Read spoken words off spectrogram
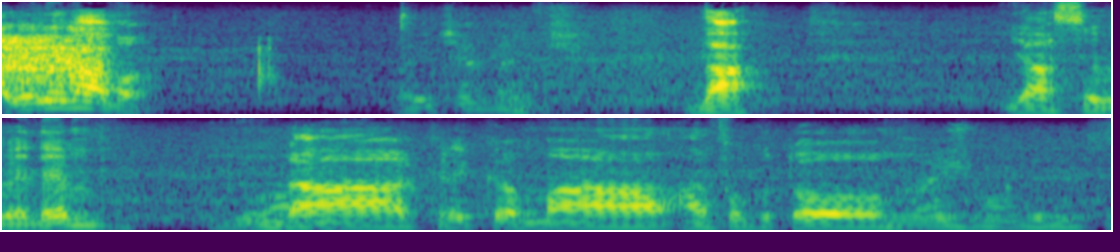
Alo, mamă! Aici mergi. Da. Ia să vedem. Da, cred că m-a, am făcut o... Nu ai jumătate de rețetă.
